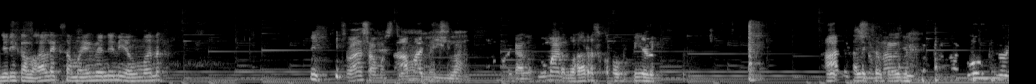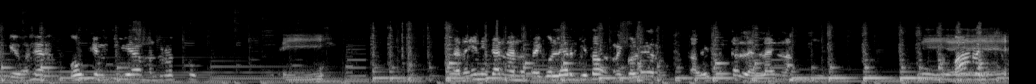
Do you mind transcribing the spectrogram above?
jadi kalau Alex sama Evan ini yang mana Soalnya sama-sama Ji. lah. kalau Cuman kalau harus kau pilih Alex, Alex sebenarnya aja. gokil gitu. Maksudnya gokil dia menurutku. Ih, Karena ini kan anu reguler gitu, reguler. Kalau itu kan lain-lain lah. iya, Mana? iya, iya.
